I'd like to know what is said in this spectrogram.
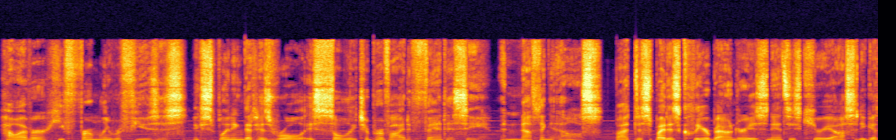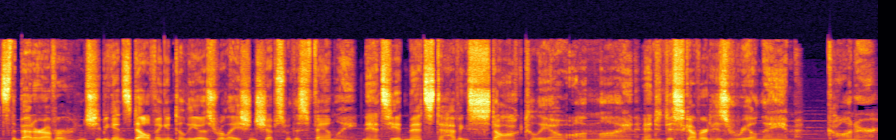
However, he firmly refuses, explaining that his role is solely to provide fantasy and nothing else. But despite his clear boundaries, Nancy's curiosity gets the better of her, and she begins delving into Leo's relationships with his family. Nancy admits to having stalked Leo online and discovered his real name. Connor.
